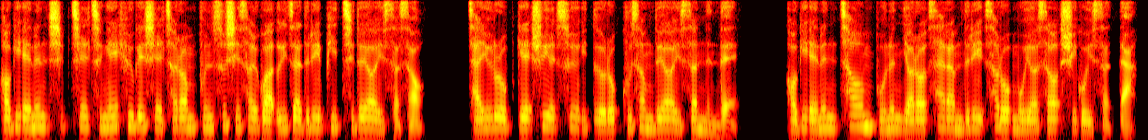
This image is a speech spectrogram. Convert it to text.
거기에는 17층의 휴게실처럼 분수시설과 의자들이 비치되어 있어서 자유롭게 쉴 수 있도록 구성되어 있었는데 거기에는 처음 보는 여러 사람들이 서로 모여서 쉬고 있었다.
